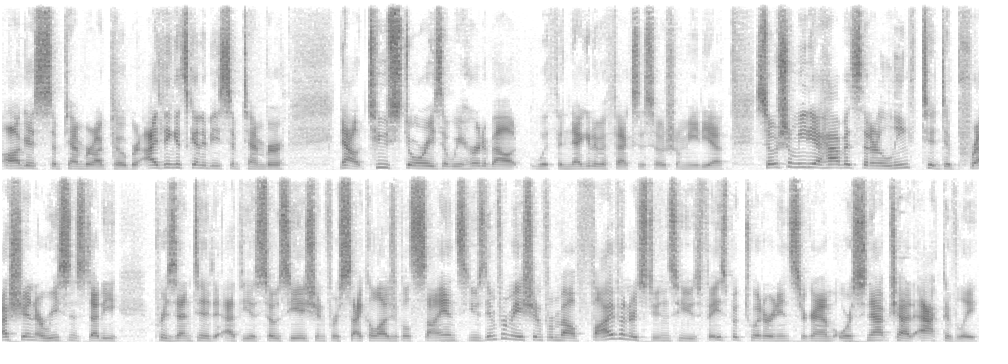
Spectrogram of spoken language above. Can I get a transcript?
August, September, October. I think it's going to be September. Now, two stories that we heard about with the negative effects of social media. Social media habits that are linked to depression. A recent study presented at the Association for Psychological Science used information from about 500 students who use Facebook, Twitter, and Instagram or Snapchat actively.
